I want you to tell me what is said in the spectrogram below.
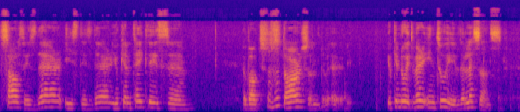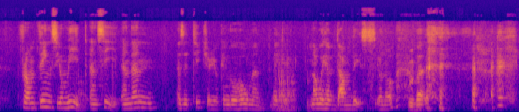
south is there, east is there. You can take this um about s- stars and uh, you can do it very intuitive, the lessons from things you meet and see. And then as a teacher, you can go home and make it. Now we have done this, you know. But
